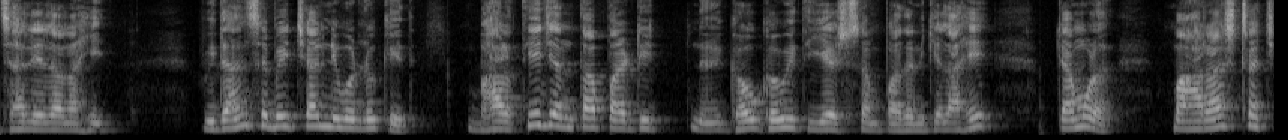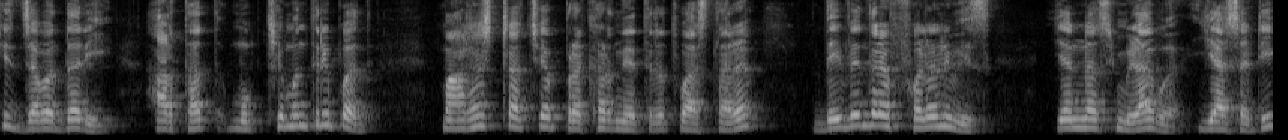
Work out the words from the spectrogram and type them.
झालेला नाही. विधानसभेच्या निवडणुकीत भारतीय जनता पार्टी घवघवीत यश संपादन केलं आहे. त्यामुळं महाराष्ट्राची जबाबदारी अर्थात मुख्यमंत्रीपद महाराष्ट्राचे प्रखर नेतृत्व असणारं देवेंद्र फडणवीस यांनाच मिळावं यासाठी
